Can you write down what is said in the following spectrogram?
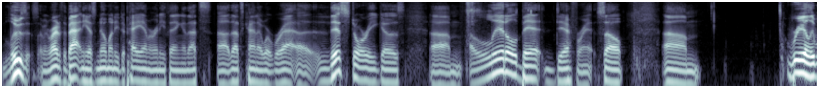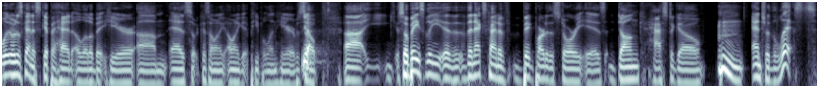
loses. I mean, right off the bat, and he has no money to pay him or anything, and that's uh, that's kind of where we're at. Uh, this story goes um, a little bit different, so. Um, really we'll, we'll just kind of skip ahead a little bit here um as because i want to i want to get people in here. So uh so basically uh, the next kind of big part of the story is dunk has to go enter the lists.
